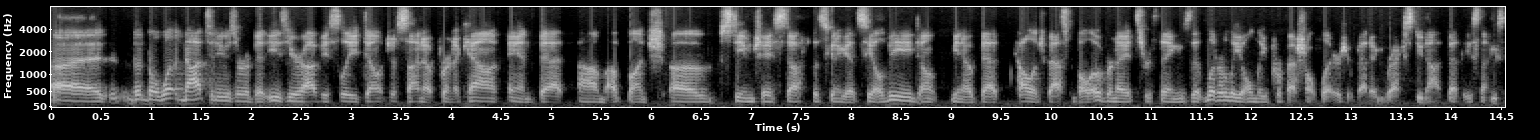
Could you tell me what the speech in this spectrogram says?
uh, the, the what not to do's are a bit easier. Obviously, don't just sign up for an account and bet um, a bunch of Steam Chase stuff that's going to get CLV. Don't you know bet college basketball overnights or things that literally only professional players are betting. Rex, do not bet these things.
